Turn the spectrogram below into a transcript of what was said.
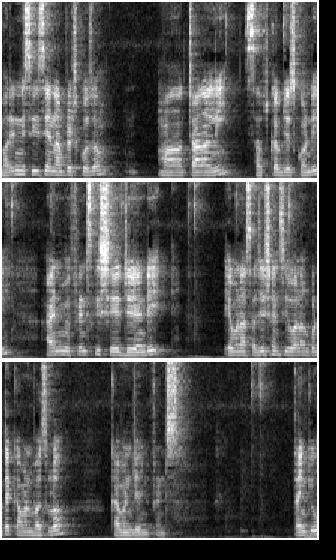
మరిన్ని సీసీఎన్ అప్డేట్స్ కోసం మా ఛానల్ని సబ్స్క్రైబ్ చేసుకోండి అండ్ మీ ఫ్రెండ్స్కి షేర్ చేయండి. ఏమైనా సజెషన్స్ ఇవ్వాలనుకుంటే కామెంట్ బాక్స్లో కామెంట్ చేయండి friends thank you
